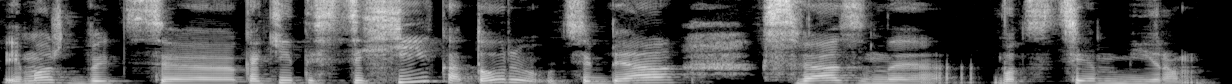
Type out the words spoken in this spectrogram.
и, может быть, э, какие-то стихи, которые у тебя связаны вот с тем миром.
